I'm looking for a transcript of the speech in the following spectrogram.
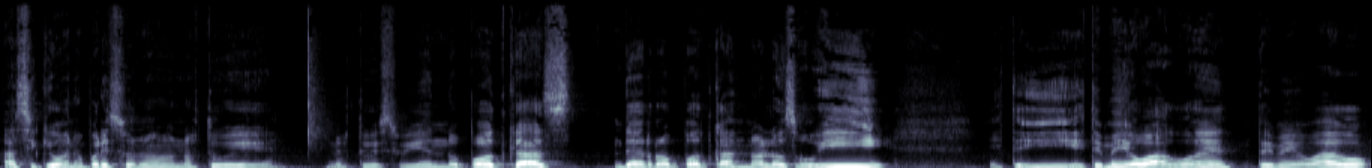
así que bueno, por eso no, no estuve, no estuve subiendo podcast. De Rock Podcast no lo subí. Estoy, estoy medio vago, ¿eh? Estoy medio vago,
